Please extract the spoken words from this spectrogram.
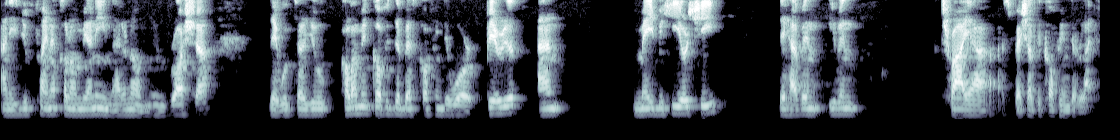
And if you find a Colombian in, I don't know, in Russia, they will tell you Colombian coffee is the best coffee in the world, period. And maybe he or she, they haven't even tried a specialty coffee in their life.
